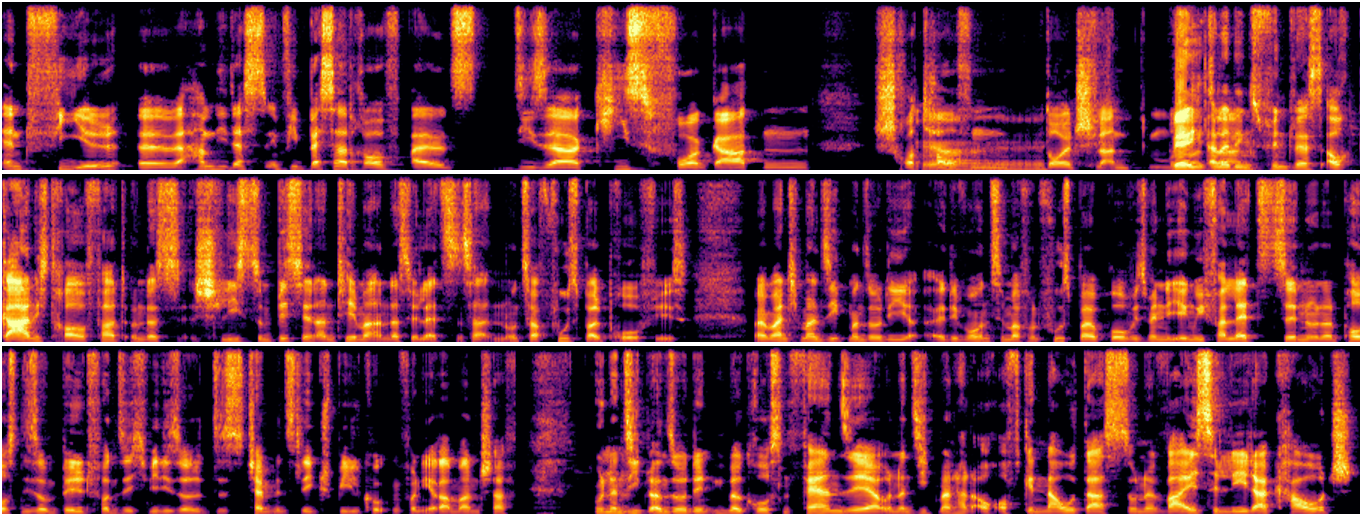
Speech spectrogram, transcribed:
and Feel äh, haben die das irgendwie besser drauf als dieser Kiesvorgarten Schrotthaufen ja. Deutschland. Wer ich allerdings finde, wer es auch gar nicht drauf hat, und das schließt so ein bisschen an ein Thema an, das wir letztens hatten, und zwar Fußballprofis. Weil manchmal sieht man so die, äh, die Wohnzimmer von Fußballprofis, wenn die irgendwie verletzt sind, und dann posten die so ein Bild von sich, wie die so das Champions League-Spiel gucken von ihrer Mannschaft. Und dann mhm. sieht man so den übergroßen Fernseher, und dann sieht man halt auch oft genau das, so eine weiße Ledercouch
